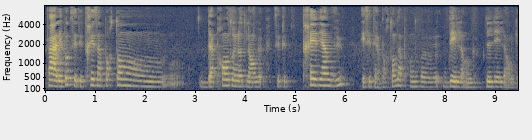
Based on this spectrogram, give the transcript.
Enfin, à l'époque, c'était très important d'apprendre une autre langue. C'était très bien vu et c'était important d'apprendre euh, des langues, les langues.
